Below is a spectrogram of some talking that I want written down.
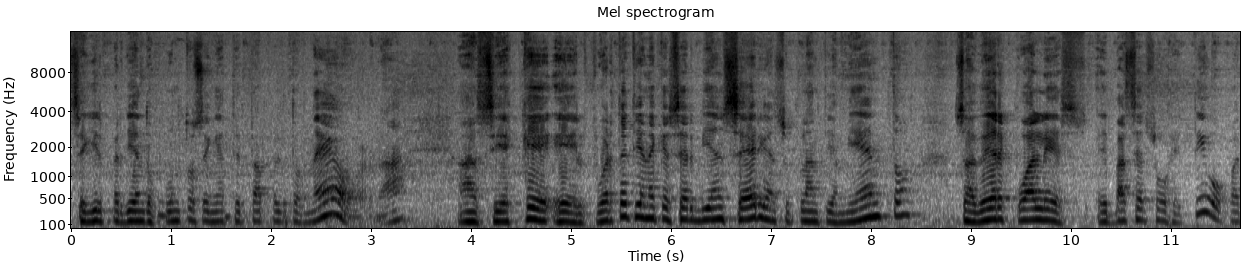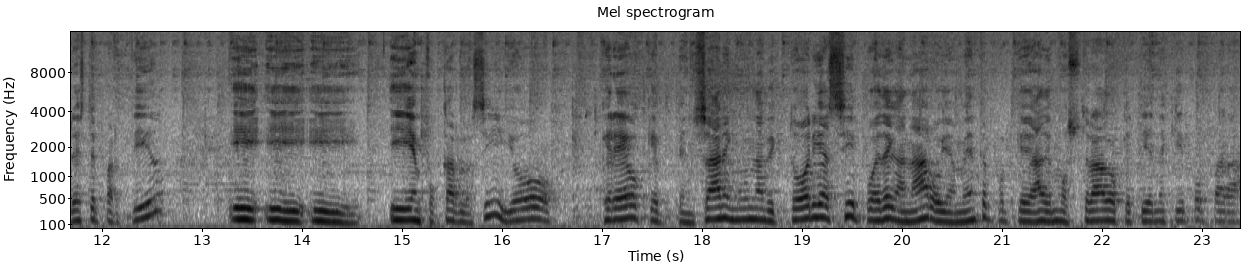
seguir perdiendo puntos en esta etapa del torneo, ¿verdad? Así es que el fuerte tiene que ser bien serio en su planteamiento, saber cuál es, eh, va a ser su objetivo para este partido y, y enfocarlo así. Yo creo que pensar en una victoria sí puede ganar, obviamente, porque ha demostrado que tiene equipo para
